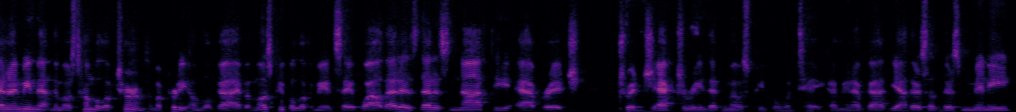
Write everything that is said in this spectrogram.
and I mean that in the most humble of terms. I'm a pretty humble guy, but most people look at me and say, "Wow, that is that is not the average trajectory that most people would take." I mean, I've got yeah, there's a, there's many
